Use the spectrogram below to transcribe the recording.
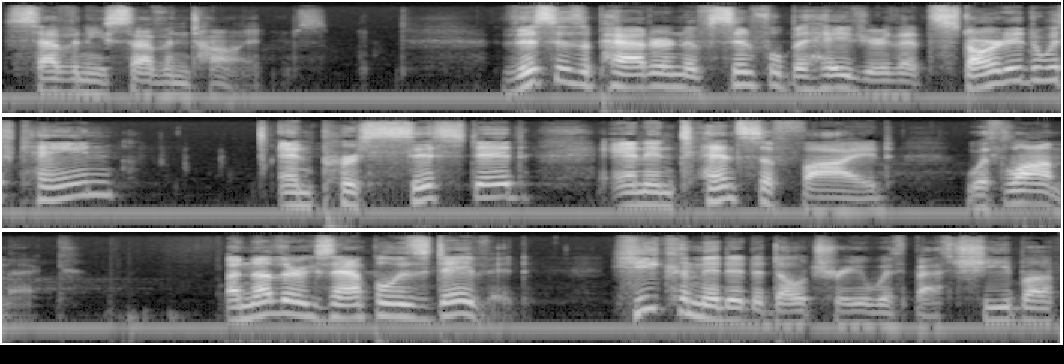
77 times. This is a pattern of sinful behavior that started with Cain and persisted and intensified with Lamech. Another example is David. He committed adultery with Bathsheba.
